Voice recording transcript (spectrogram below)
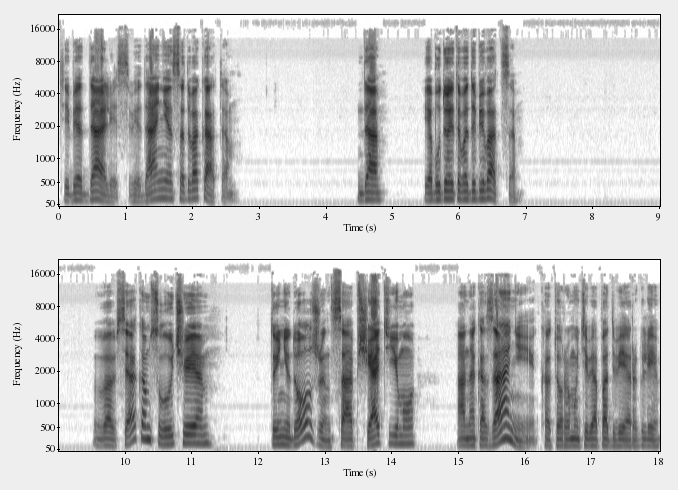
тебе дали свидание с адвокатом?» «Да, я буду этого добиваться». «Во всяком случае, ты не должен сообщать ему о наказании, которому тебя подвергли».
